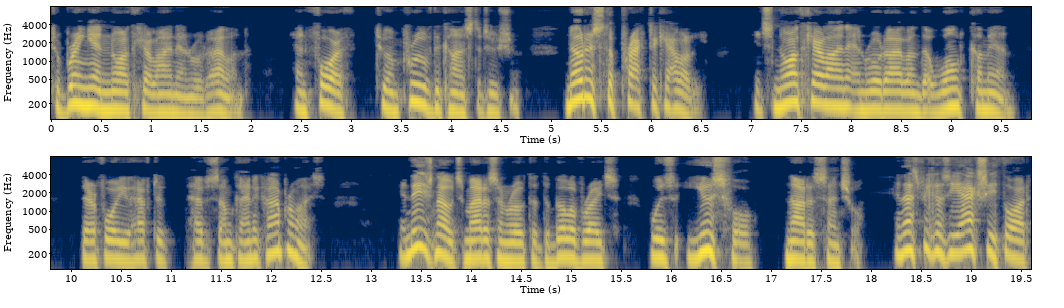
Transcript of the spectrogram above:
to bring in North Carolina and Rhode Island. And fourth, to improve the Constitution. Notice the practicality. It's North Carolina and Rhode Island that won't come in. Therefore, you have to have some kind of compromise. In these notes, Madison wrote that the Bill of Rights was useful, not essential. And that's because he actually thought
